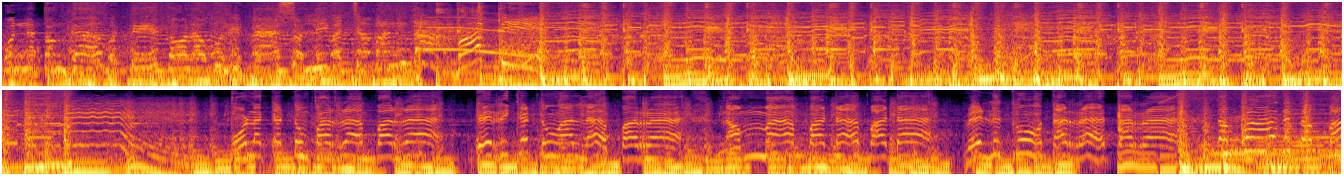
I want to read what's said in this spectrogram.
உன்னை தொங்க விட்டு தோலை உரிப்ப சொல்லி வச்ச வந்தா. முளைக்கட்டும் பற பற தெரிக்கட்டும் அல்ல பற நம்ம பட பட வெளுக்கும் தர தர தப்பாது தப்பா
